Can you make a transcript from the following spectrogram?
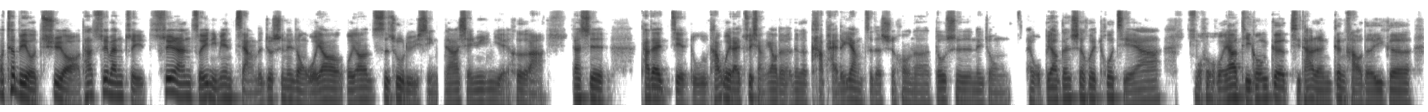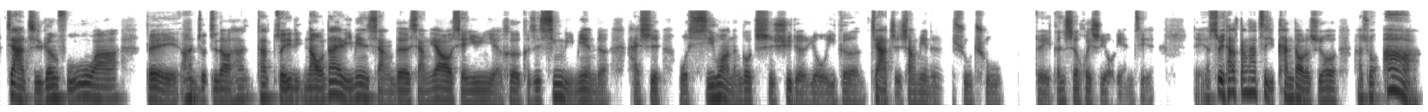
哦，特别有趣哦。他虽然嘴虽然嘴里面讲的就是那种我要我要四处旅行啊，闲云野鹤啊，但是他在解读他未来最想要的那个卡牌的样子的时候呢，都是那种哎，我不要跟社会脱节啊，我我要提供个其他人更好的一个价值跟服务啊。对，然后你就知道他他嘴里脑袋里面想的想要闲云野鹤，可是心里面的还是我希望能够持续的有一个价值上面的输出，对，跟社会是有连接，对，所以他当他自己看到的时候，他说啊，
